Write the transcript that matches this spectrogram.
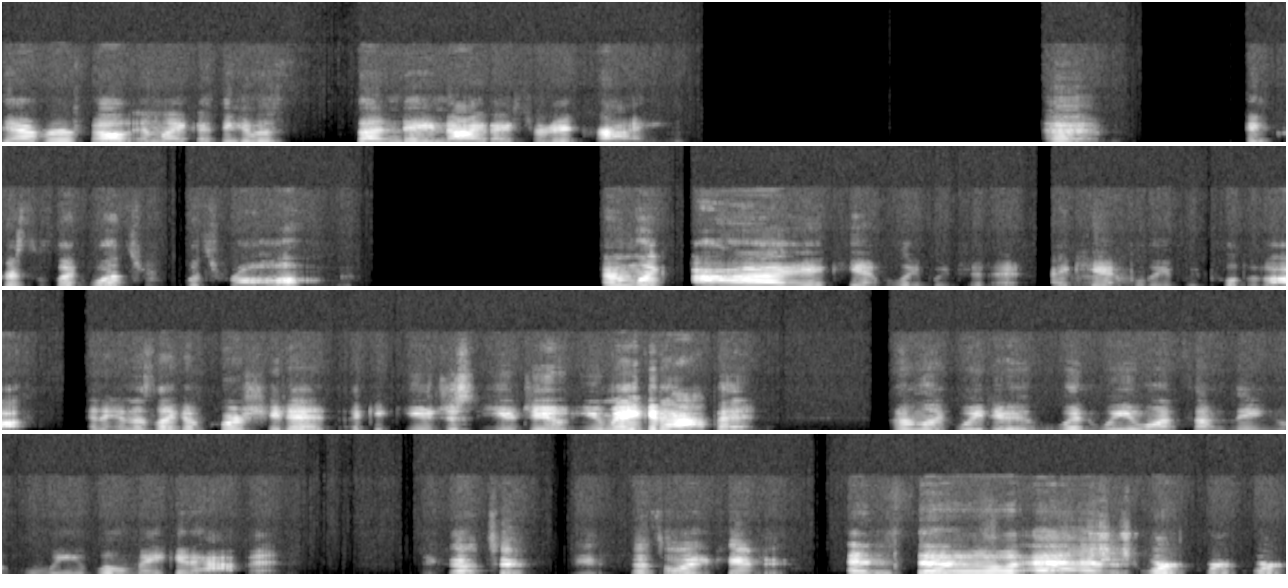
never felt. And like I think it was Sunday night, I started crying. Um, and Chris was like, "What's what's wrong?" And I'm like, "I can't believe we did it. I can't Mhm. believe we pulled it off." And Anna's like, "Of course you did. Like you just you do you make it happen." And I'm like, "We do. When we want something, we will make it happen." You got to. You, that's all you can do. And so, um, It's just work, work, work.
